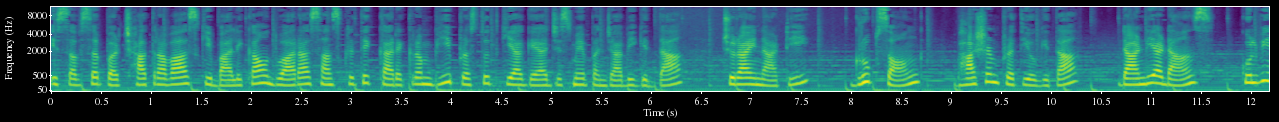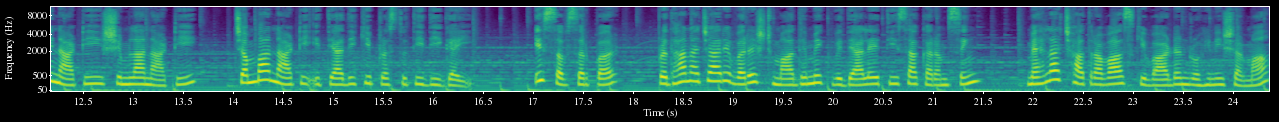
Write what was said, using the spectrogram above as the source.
इस अवसर पर छात्रावास की बालिकाओं द्वारा सांस्कृतिक कार्यक्रम भी प्रस्तुत किया गया, जिसमें पंजाबी गिद्दा, चुराई नाटी, ग्रुप सॉन्ग, भाषण प्रतियोगिता, डांडिया डांस, कुलवी नाटी, शिमला नाटी, चंबा नाटी इत्यादि की प्रस्तुति दी गई। इस अवसर पर प्रधानाचार्य वरिष्ठ माध्यमिक विद्यालय तीसा करम सिंह, महिला छात्रावास की वार्डन रोहिणी शर्मा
